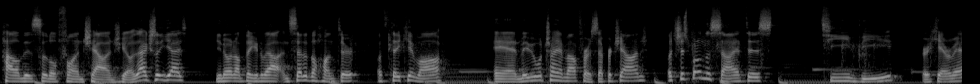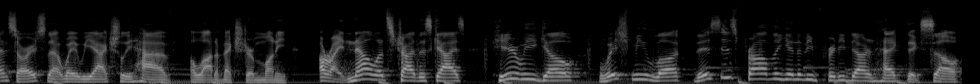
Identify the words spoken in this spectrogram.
how this little fun challenge goes. Actually, guys, you know what I'm thinking about? Instead of the hunter, let's take him off and maybe we'll try him out for a separate challenge. Let's just put on the scientist TV or cameraman, sorry. So that way we actually have a lot of extra money. All right, now let's try this, guys. Here we go. Wish me luck. This is probably going to be pretty darn hectic. So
